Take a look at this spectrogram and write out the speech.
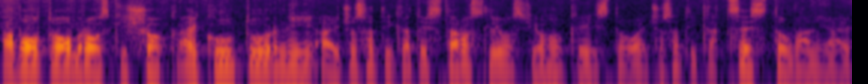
a bol to obrovský šok, aj kultúrny, aj čo sa týka tej starostlivosti o hokejistov, aj čo sa týka cestovania, aj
